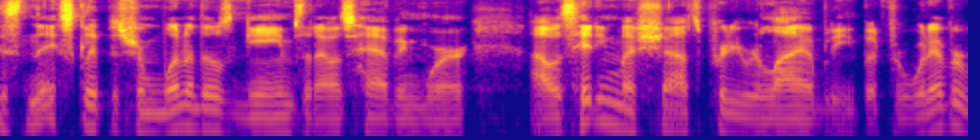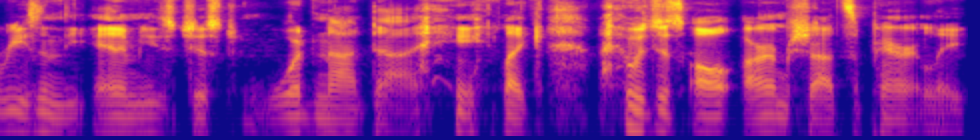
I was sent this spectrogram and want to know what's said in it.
This next clip is from one of those games that I was having where I was hitting my shots pretty reliably, but for whatever reason, the enemies just would not die. like, I was just all arm shots, apparently,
